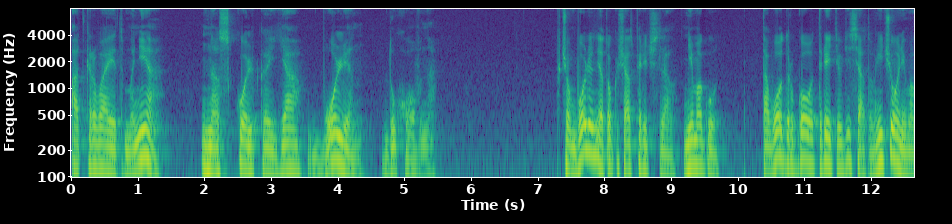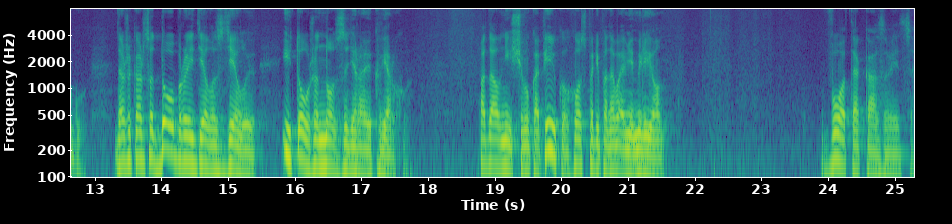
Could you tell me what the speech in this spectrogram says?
открывает мне, насколько я болен духовно. В чем болен, я только сейчас перечислял. Не могу. Того, другого, третьего, десятого. Ничего не могу. Даже, кажется, доброе дело сделаю, и то уже нос задираю кверху подал нищему копейку, Господи, подавай мне миллион. Вот, оказывается,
